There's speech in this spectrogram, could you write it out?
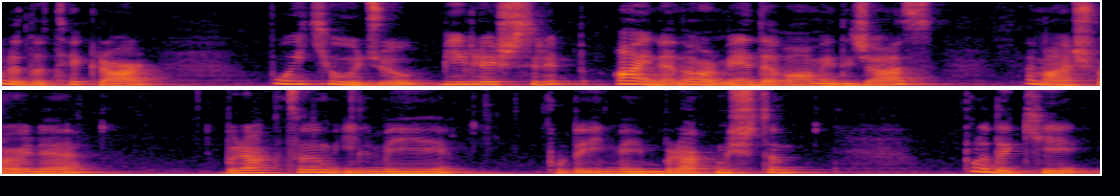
Burada tekrar bu iki ucu birleştirip aynen örmeye devam edeceğiz. Hemen şöyle bıraktığım ilmeği burada ilmeğimi bırakmıştım. Buradaki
